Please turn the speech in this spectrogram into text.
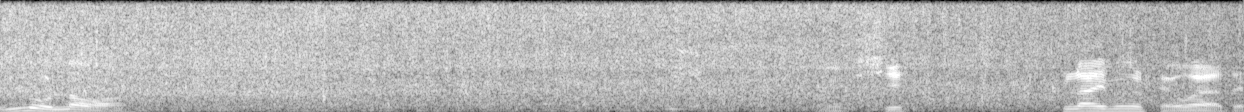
일로 올라와. 역시 클라이밍을 배워야 돼.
